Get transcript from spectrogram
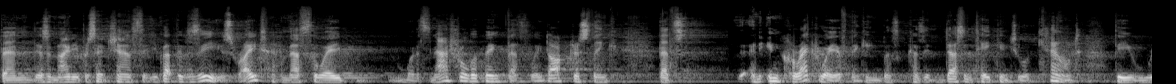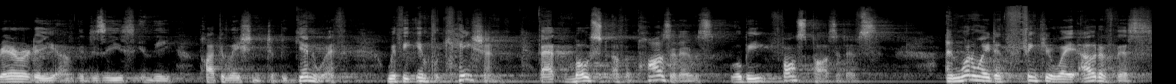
then there's a 90% chance that you've got the disease, right? And that's the way, what it's natural to think, that's the way doctors think. That's an incorrect way of thinking because it doesn't take into account the rarity of the disease in the population to begin with, with the implication that most of the positives will be false positives. And one way to think your way out of this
